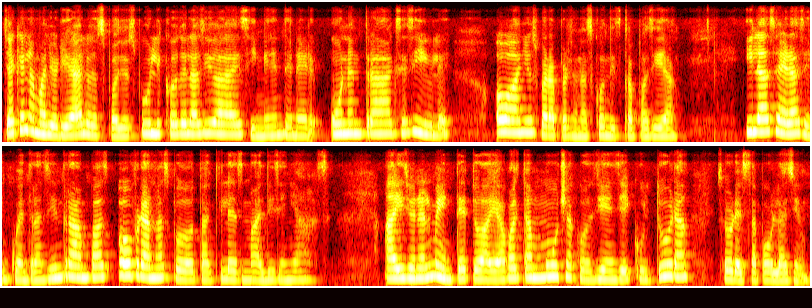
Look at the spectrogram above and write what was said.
ya que la mayoría de los espacios públicos de las ciudades siguen en tener una entrada accesible o baños para personas con discapacidad, y las aceras se encuentran sin rampas o franjas podotáctiles mal diseñadas. Adicionalmente, todavía falta mucha conciencia y cultura sobre esta población,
